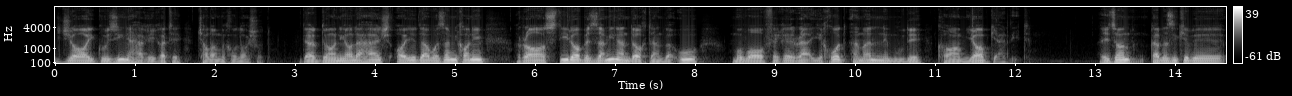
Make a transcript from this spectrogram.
جایگزین حقیقت کلام خدا شد. در دانیال هشت آیه دوازه می‌خوانیم راستی را به زمین انداختند و او موافق رأی خود عمل نموده کامیاب گردید. ایزان قبل از اینکه به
